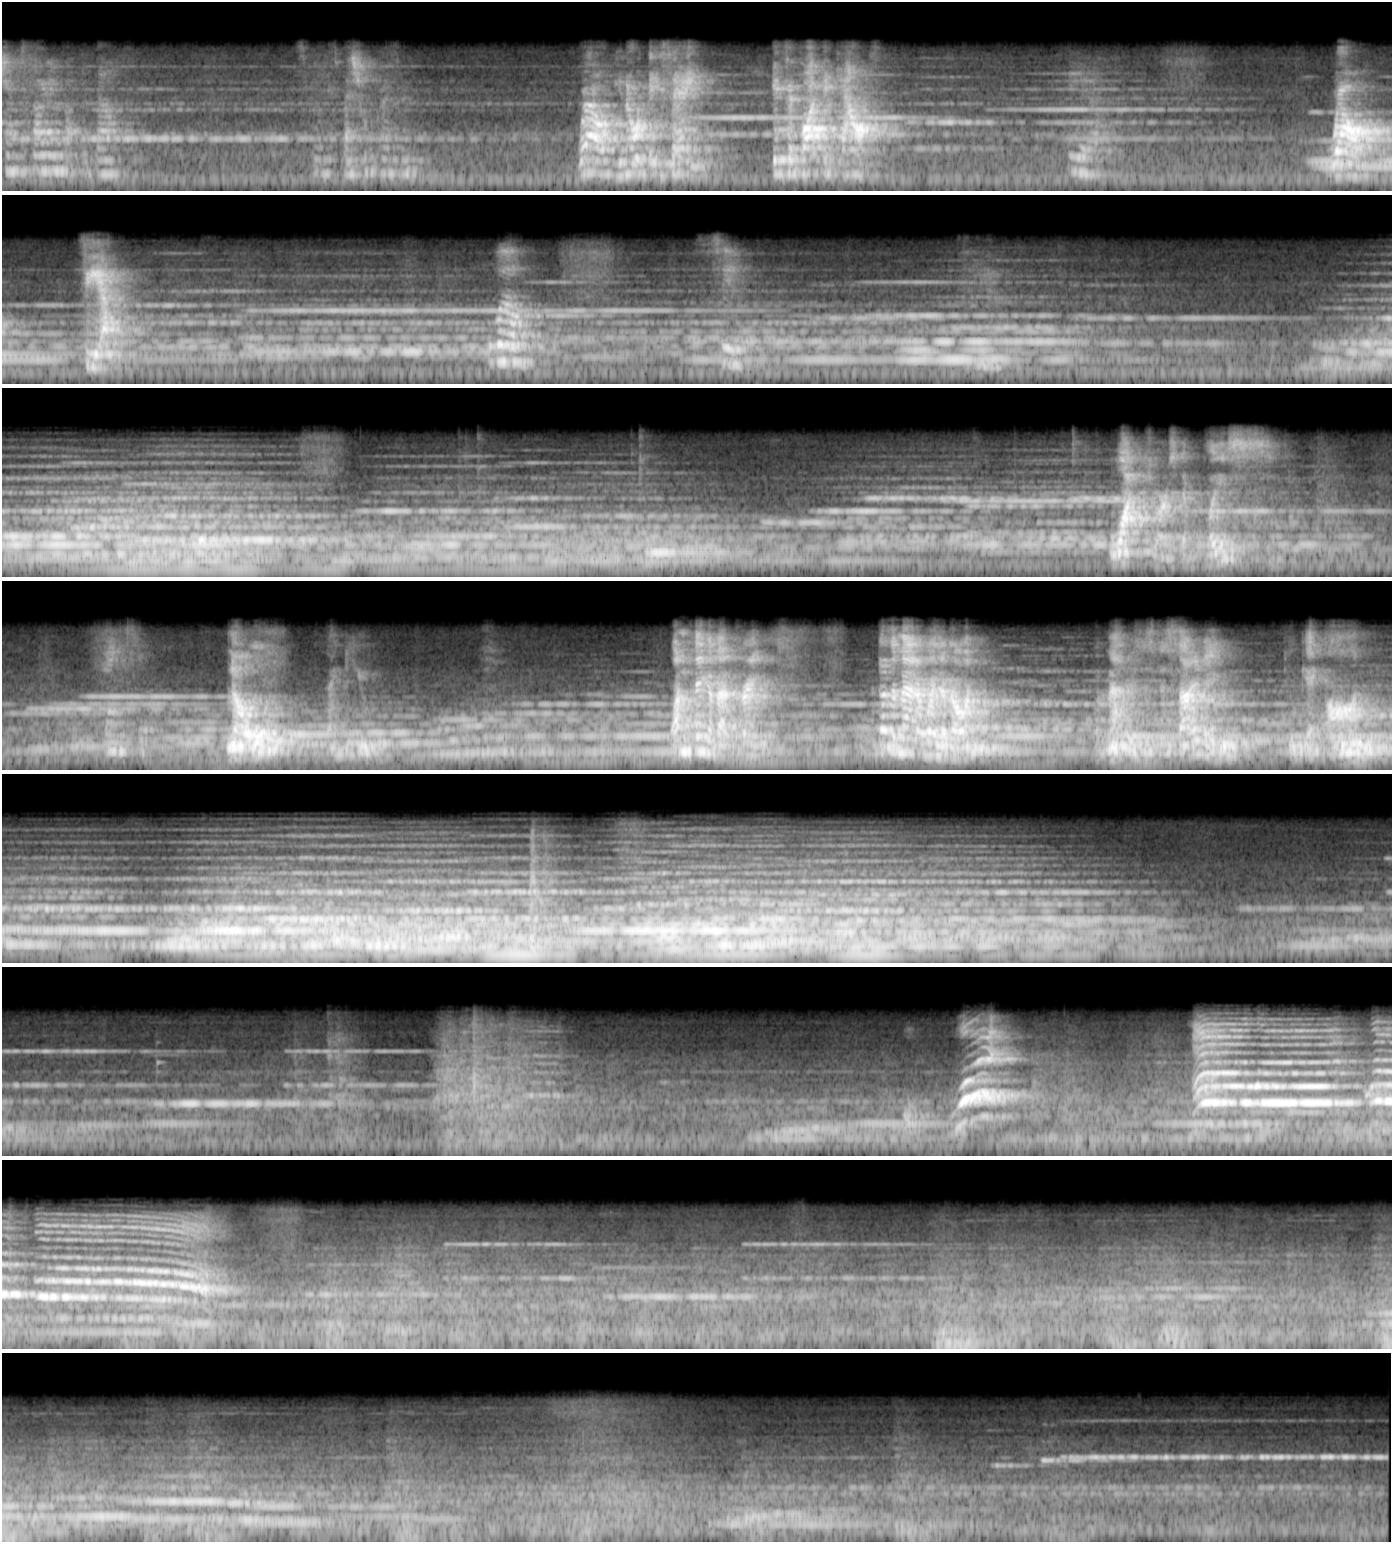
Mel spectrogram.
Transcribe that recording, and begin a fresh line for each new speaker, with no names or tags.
Hey, I'm sorry about the bell. It's a really special present.
Well, you know what they say. It's a thought that counts.
Yeah.
Well, see ya.
Well, see ya.
Watch your step, please.
Thank you.
No, thank you. One thing about trains. It doesn't matter where they're going. What matters is deciding to get on.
